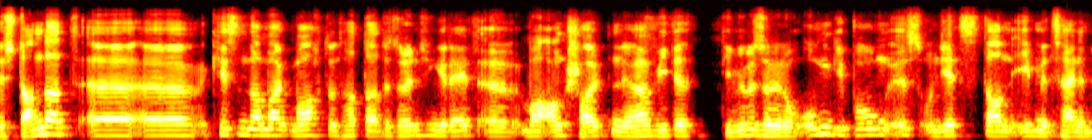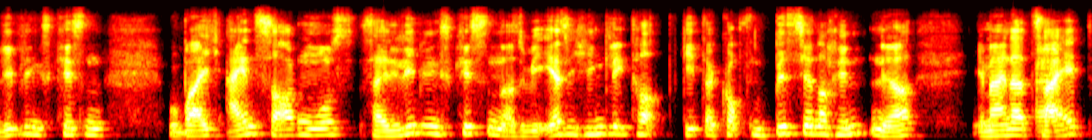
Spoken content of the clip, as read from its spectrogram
das Standardkissen äh, da mal gemacht und hat da das Röntgengerät mal angeschalten, ja, wie der, die Wirbelsäule nach oben gebogen ist und jetzt dann eben mit seinem Lieblingskissen. Wobei ich eins sagen muss, seine Lieblingskissen, also wie er sich hingelegt hat, geht der Kopf ein bisschen nach hinten, ja. In meiner Zeit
